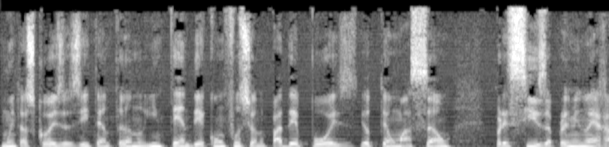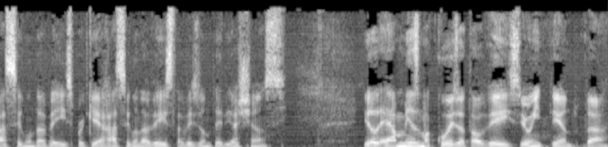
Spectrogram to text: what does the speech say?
muitas coisas, e tentando entender como funciona. Para depois eu ter uma ação precisa, para mim não errar a segunda vez, porque errar a segunda vez talvez eu não teria chance. Eu- é a mesma coisa, talvez, eu entendo, tá?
